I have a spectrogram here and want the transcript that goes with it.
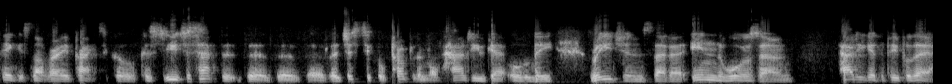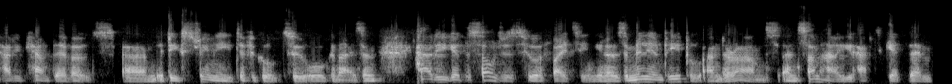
think it's not very practical because you just have the, the, the, the, logistical problem of how do you get all the regions that are in the war zone how do you get the people there? How do you count their votes? Um, it'd be extremely difficult to organize. And how do you get the soldiers who are fighting? You know, there's a million people under arms, and somehow you have to get them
